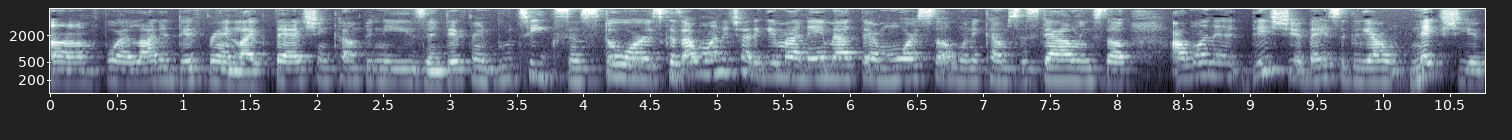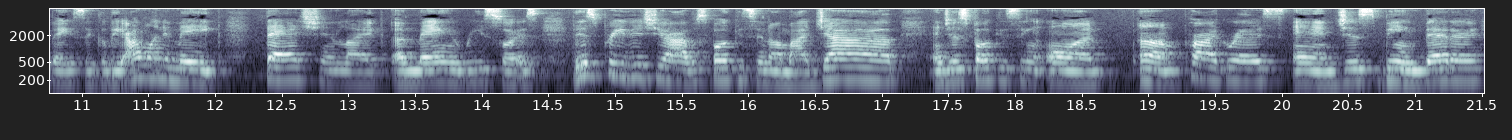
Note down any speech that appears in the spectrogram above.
um, for a lot of different like fashion companies and different boutiques and stores because I want to try to get my name out there more so when it comes to styling. So I want to this year basically, I, next year basically, I want to make fashion like a main resource. This previous year I was focusing on my job and just focusing on um, progress and just being better.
